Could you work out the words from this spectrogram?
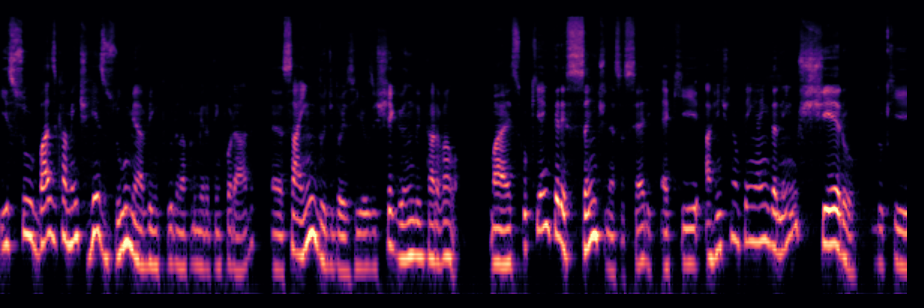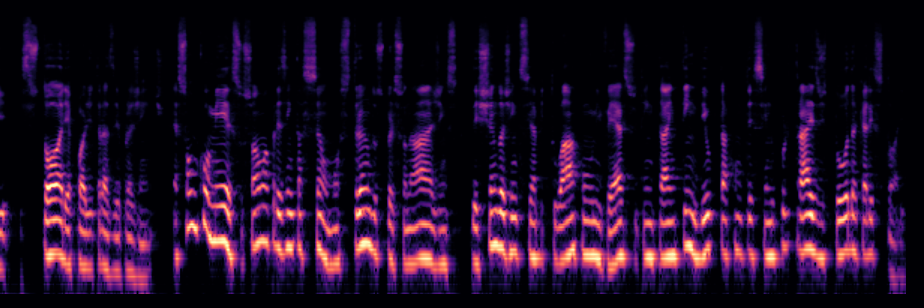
Isso basicamente resume a aventura na primeira temporada, é, saindo de Dois Rios e chegando em Tarvalon. Mas o que é interessante nessa série é que a gente não tem ainda nem o cheiro do que história pode trazer pra gente. É só um começo, só uma apresentação, mostrando os personagens, deixando a gente se habituar com o universo e tentar entender o que está acontecendo por trás de toda aquela história.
